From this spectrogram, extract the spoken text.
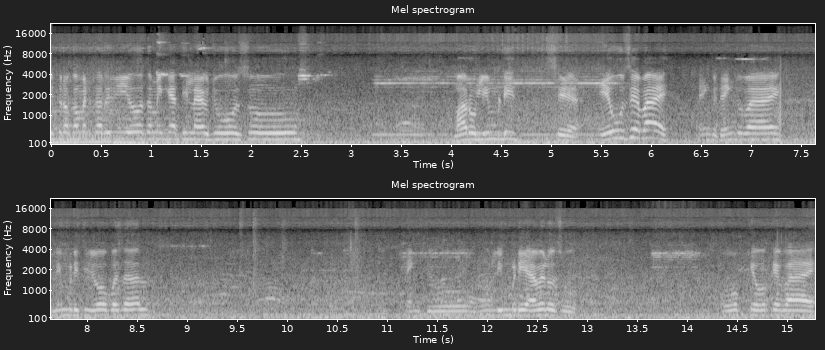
મિત્રો કમેન્ટ કરી દો તમે ક્યાંથી લાઈવ જુઓ છો? મારું લીમડી છે. એવું છે ભાઈ? થેન્ક યુ થેન્ક યુ ભાઈ. લીમડીથી જોવા બદલ. થેન્ક યુ હું લીમડી આવેલો છું. ઓકે ઓકે ભાઈ.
